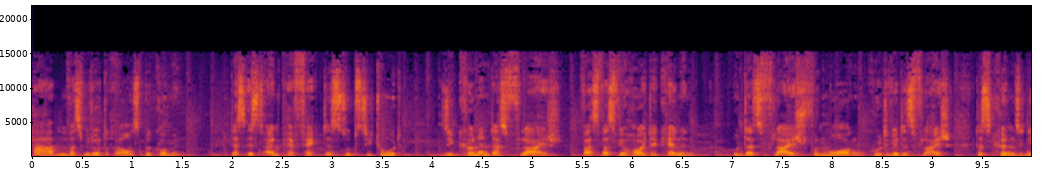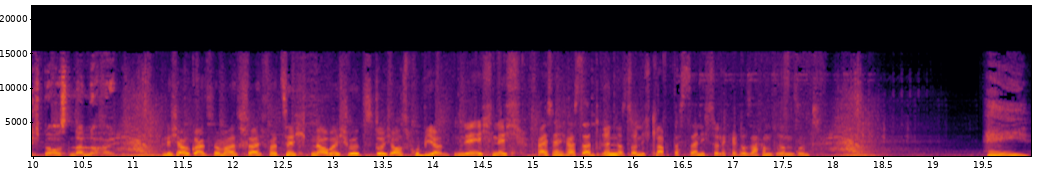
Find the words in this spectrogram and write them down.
haben, was wir dort rausbekommen, das ist ein perfektes Substitut. Sie können das Fleisch, was, was wir heute kennen, und das Fleisch von morgen, kultiviertes Fleisch, das können Sie nicht mehr auseinanderhalten. Nicht auf ganz normales Fleisch verzichten, aber ich würde es durchaus probieren. Nee, ich nicht. Ich weiß ja nicht, was da drin ist und ich glaube, dass da nicht so leckere Sachen drin sind. Hey,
